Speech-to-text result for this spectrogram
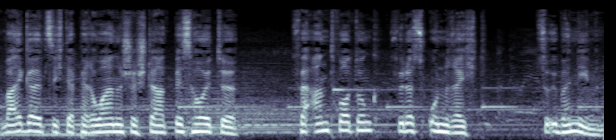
weigert sich der peruanische Staat bis heute, Verantwortung für das Unrecht zu übernehmen.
